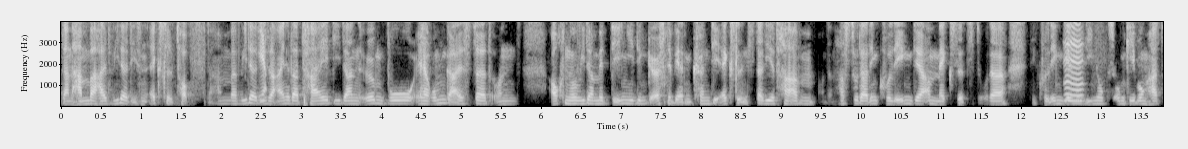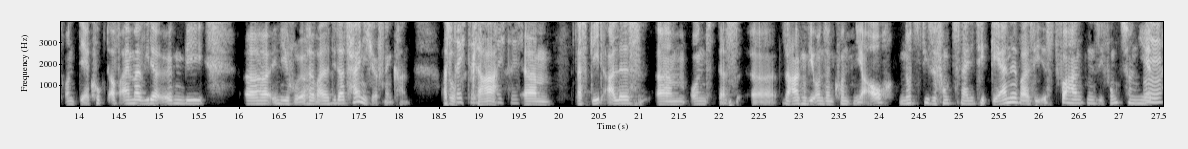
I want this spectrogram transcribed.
dann haben wir halt wieder diesen Excel-Topf, da haben wir wieder ja. diese eine Datei, die dann irgendwo herumgeistert und auch nur wieder mit denjenigen geöffnet werden können, die Excel installiert haben. Und dann hast du da den Kollegen, der am Mac sitzt oder den Kollegen, der mhm. eine Linux-Umgebung hat und der guckt auf einmal wieder irgendwie äh, in die Röhre, weil er die Datei nicht öffnen kann. Also richtig, klar, richtig. Ähm, das geht alles ähm, und das äh, sagen wir unseren Kunden ja auch. Nutzt diese Funktionalität gerne, weil sie ist vorhanden, sie funktioniert. Mhm.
